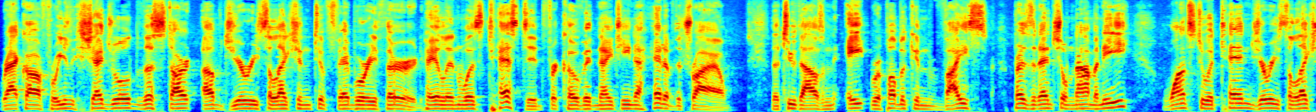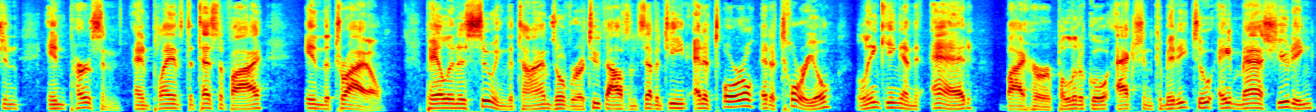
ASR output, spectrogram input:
Rakoff rescheduled the start of jury selection to February 3rd. Palin was tested for COVID 19 ahead of the trial. The 2008 Republican vice presidential nominee wants to attend jury selection in person and plans to testify in the trial. Palin is suing the Times over a 2017 editorial editorial linking an ad by her political action committee to a mass shooting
